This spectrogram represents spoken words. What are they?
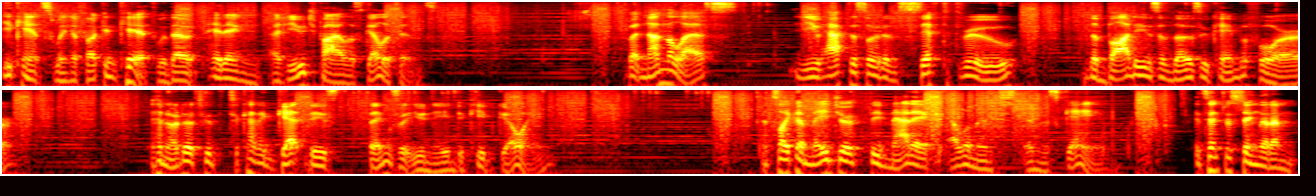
You can't swing a fucking kith without hitting a huge pile of skeletons. But nonetheless, you have to sort of sift through the bodies of those who came before in order to, to kind of get these things that you need to keep going. It's like a major thematic element in this game. It's interesting that I'm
